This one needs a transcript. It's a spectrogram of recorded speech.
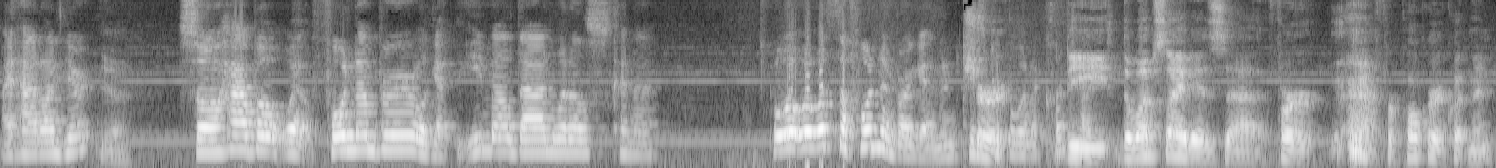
I had on here. Yeah. So how about what phone number? We'll get the email down. What else? Kind of. What, what- what's the phone number again? In case Sure. people want to contact. The the website is uh, for for poker equipment.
